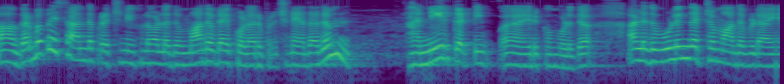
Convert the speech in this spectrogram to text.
ஆஹ், கர்ப்பப்பை சார்ந்த பிரச்சனைகளோ அல்லது மாதவிடாய் கோளாறு பிரச்சனை அதாவது அஹ், நீர் கட்டி அஹ், இருக்கும் பொழுது அல்லது ஒழுங்கற்ற மாதவிடாய்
